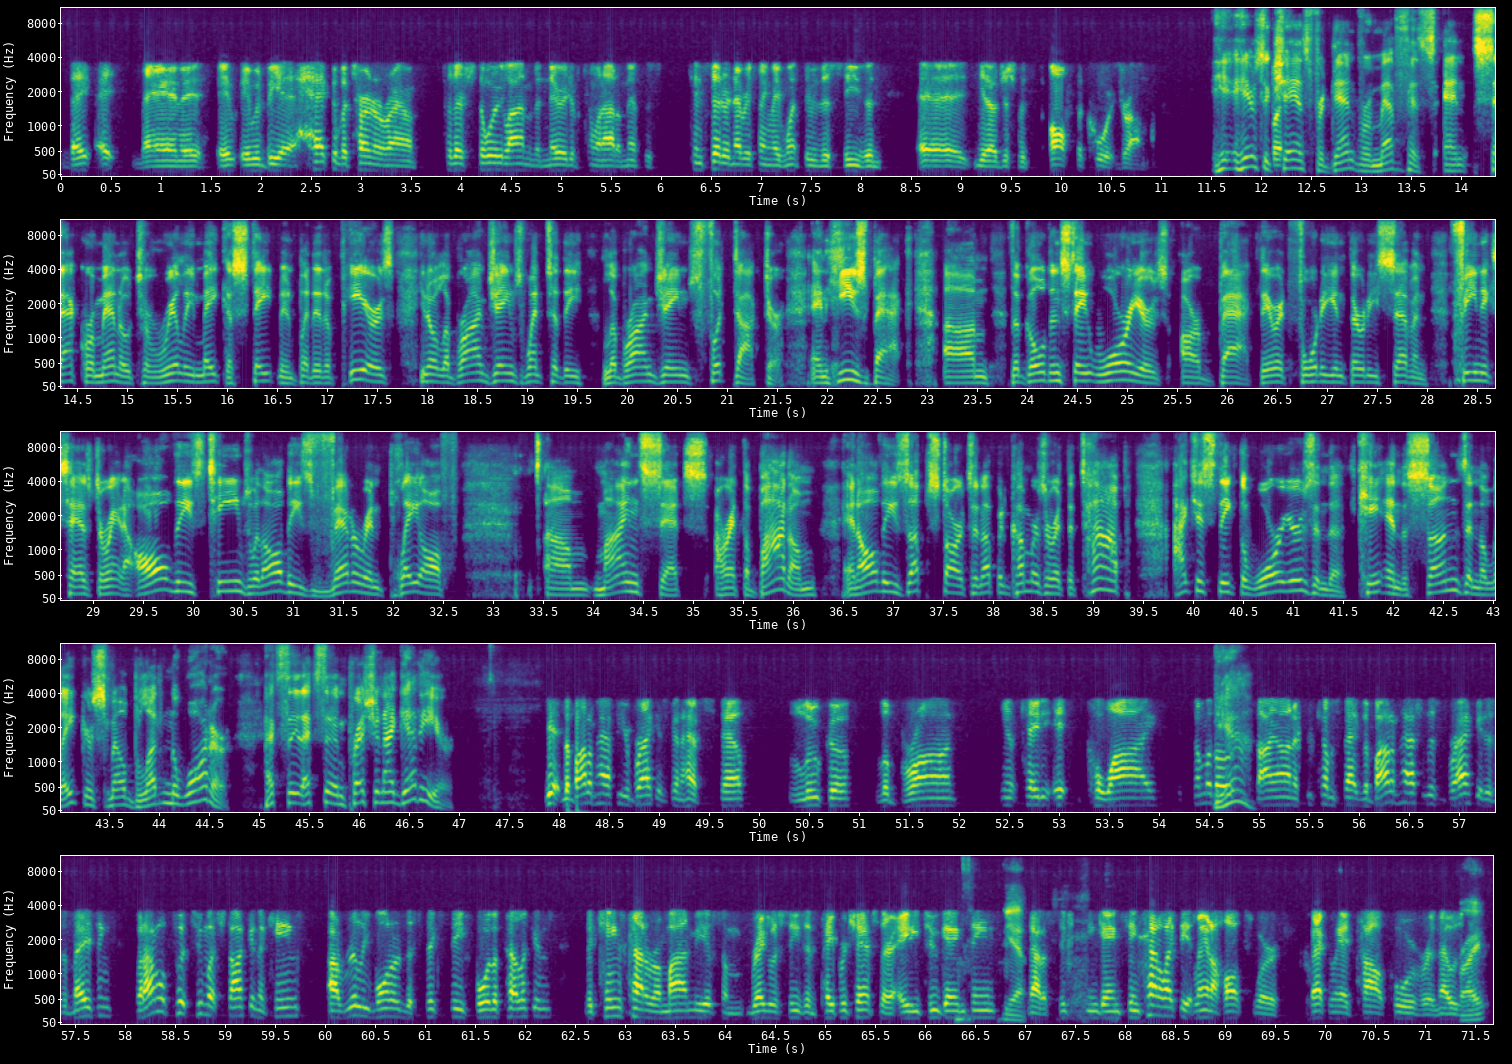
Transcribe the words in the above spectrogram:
They it, man, it, it it would be a heck of a turnaround for their storyline and the narrative coming out of Memphis considering everything they went through this season, uh, you know, just with off the court drama. Here's a but, chance for Denver, Memphis, and Sacramento to really make a statement. But it appears, you know, LeBron James went to the LeBron James foot doctor, and he's back. Um, the Golden State Warriors are back. They're at 40 and 37. Phoenix has Durant. All these teams with all these veteran playoff um, mindsets are at the bottom, and all these upstarts and up and comers are at the top. I just think the Warriors and the and the Suns and the Lakers smell blood in the water. That's the that's the impression I get here. Yeah, the bottom half of your bracket is going to have Steph, Luka, LeBron, you know, Katie, it, Kawhi. Some of those, yeah. Zion, if he comes back, the bottom half of this bracket is amazing. But I don't put too much stock in the Kings. I really wanted the sixth seed for the Pelicans the Kings kind of remind me of some regular season paper champs. They're an 82 game team, yeah. not a 16 game team, kind of like the Atlanta Hawks were back when we had Kyle Korver and those. Right.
